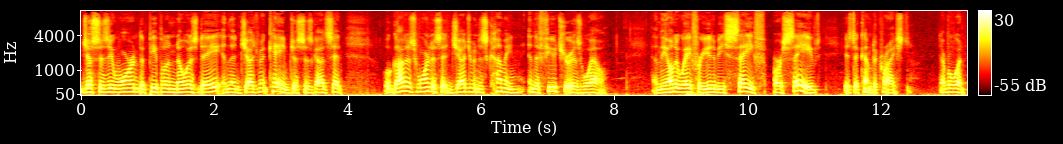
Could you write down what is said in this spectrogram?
just as he warned the people in Noah's day, and then judgment came, just as God said. Well, God has warned us that judgment is coming in the future as well. And the only way for you to be safe or saved is to come to Christ. Number one,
